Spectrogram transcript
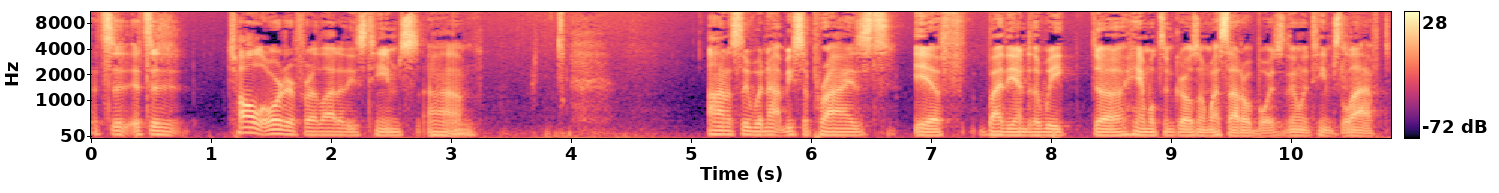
it's a it's a tall order for a lot of these teams. Um, honestly, would not be surprised if by the end of the week the Hamilton girls and West Ottawa boys are the only teams left.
